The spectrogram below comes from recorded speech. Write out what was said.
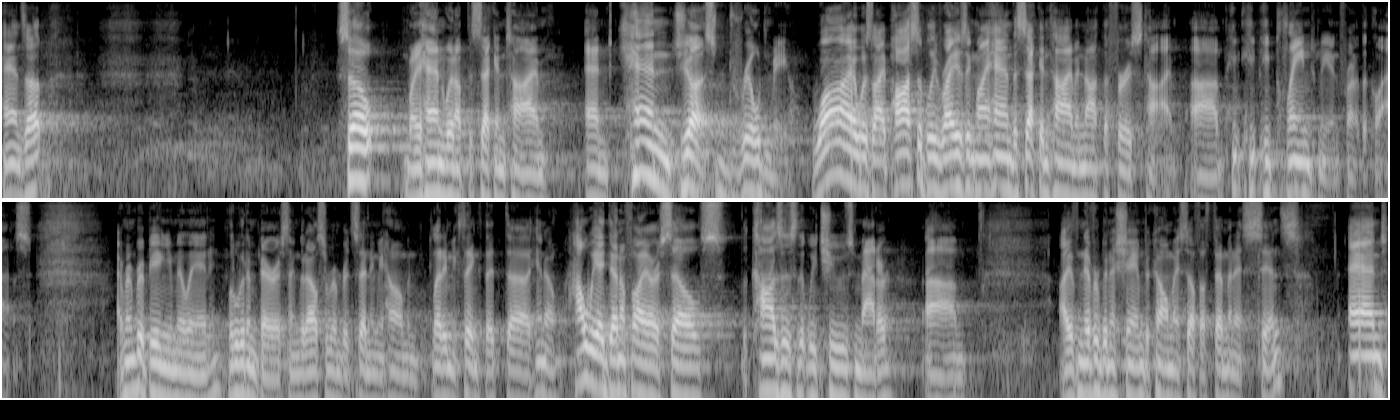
Hands up. So my hand went up the second time, and Ken just drilled me. Why was I possibly raising my hand the second time and not the first time? He, he, he planed me in front of the class. I remember it being humiliating, a little bit embarrassing, but I also remember it sending me home and letting me think that, uh, you know, how we identify ourselves, the causes that we choose matter. Um, I've never been ashamed to call myself a feminist since. And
